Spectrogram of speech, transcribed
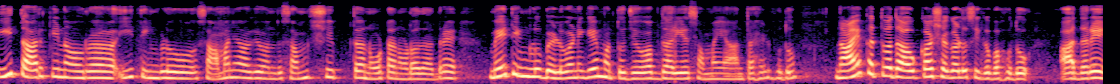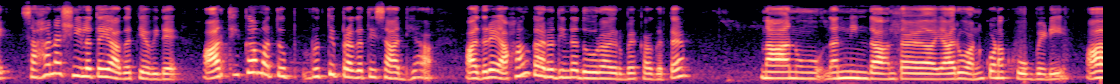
ಈ ತಾರೀಕಿನವರ, ಈ ತಿಂಗಳು ಸಾಮಾನ್ಯವಾಗಿ ಒಂದು ಸಂಕ್ಷಿಪ್ತ ನೋಟ ನೋಡೋದಾದರೆ, ಮೇ ತಿಂಗಳು ಬೆಳವಣಿಗೆ ಮತ್ತು ಜವಾಬ್ದಾರಿಯ ಸಮಯ ಅಂತ ಹೇಳ್ಬೋದು. ನಾಯಕತ್ವದ ಅವಕಾಶಗಳು ಸಿಗಬಹುದು. ಆದರೆ ಸಹನಶೀಲತೆಯ ಅಗತ್ಯವಿದೆ. ಆರ್ಥಿಕ ಮತ್ತು ವೃತ್ತಿ ಪ್ರಗತಿ ಸಾಧ್ಯ, ಆದರೆ ಅಹಂಕಾರದಿಂದ ದೂರ ಇರಬೇಕಾಗತ್ತೆ. ನಾನು ನನ್ನಿಂದ ಅಂತ ಯಾರು ಅನ್ಕೊಳಕ್ಕೆ ಹೋಗಬೇಡಿ. ಆ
